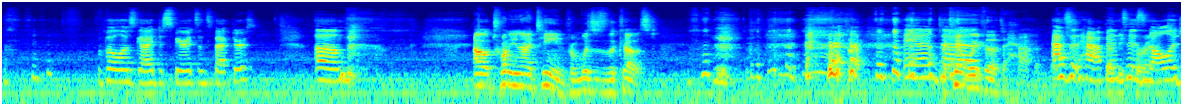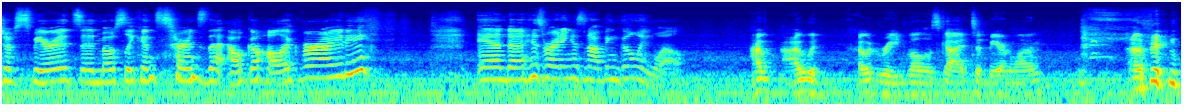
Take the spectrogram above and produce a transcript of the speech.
Volo's Guide to Spirits and Specters. Um, Out 2019 from Wizards of the Coast. and uh, I can't wait for that to happen. As it happens, his knowledge of spirits and mostly concerns the alcoholic variety, and uh, his writing has not been going well. I, I would I would read Volo's Guide to Beer and Wine. I would read-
